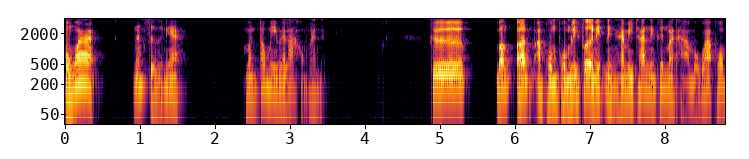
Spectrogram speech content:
ผมว่าหนังสือเนี่ยมันต้องมีเวลาของมัน คือบางเออผมผมรีเฟอร์นิดหนึ่งฮะมีท่านหนึ่งขึ้นมาถามบอกว่าผม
